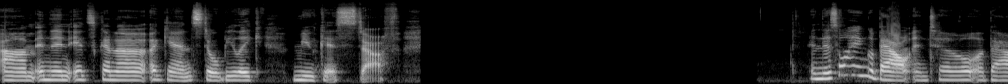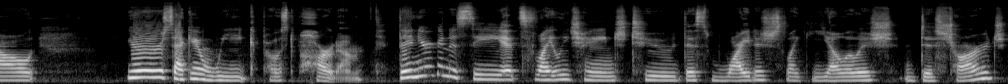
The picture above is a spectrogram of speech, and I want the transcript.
Um, and then it's gonna, again, still be like mucus stuff. And this will hang about until about your second week postpartum. Then you're going to see it slightly change to this whitish, like yellowish discharge,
